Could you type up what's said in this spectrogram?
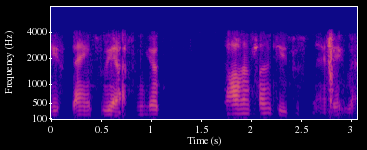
These things we ask in your darling son Jesus' name. Amen.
